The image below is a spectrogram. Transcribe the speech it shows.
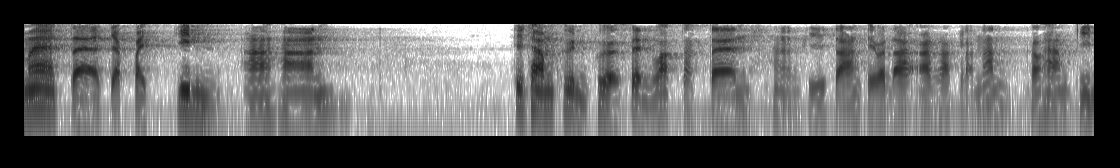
แม้แต่จะไปกินอาหาร ที่ทำขึ้นเพื่อเส้นวักตักแตนผีสางเทวดาอารักษ์เหล่านั้นเขาห้ามกิน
